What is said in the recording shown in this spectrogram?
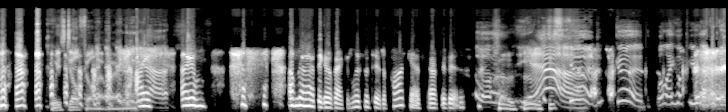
we still feel that way. I- yeah. I am. I'm gonna have to go back and listen to the podcast after this. Oh, Yeah. good. Good. Well, I hope you have a good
